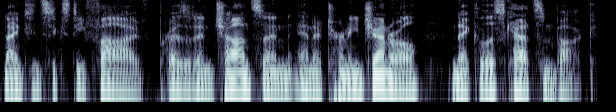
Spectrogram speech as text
1965, President Johnson and Attorney General Nicholas Katzenbach.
